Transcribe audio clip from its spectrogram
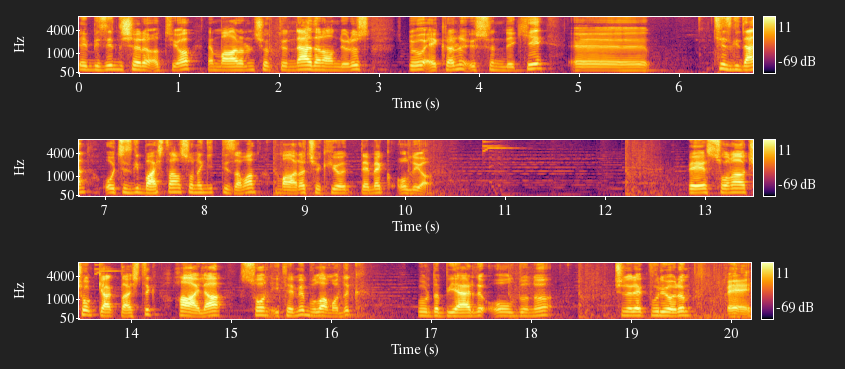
ve bizi dışarı atıyor. Ve mağaranın çöktüğünü nereden anlıyoruz? Şu ekranın üstündeki eee, çizgiden o çizgi baştan sona gittiği zaman mağara çöküyor demek oluyor. Ve sona çok yaklaştık. Hala son itemi bulamadık. Burada bir yerde olduğunu düşünerek vuruyorum. Ve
